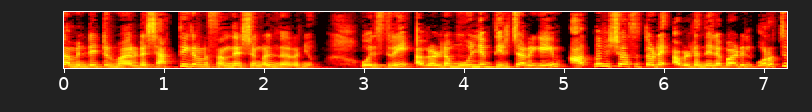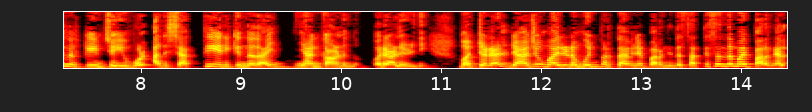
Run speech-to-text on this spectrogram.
കമന്റേറ്റർമാരുടെ ശാക്തീകരണ സന്ദേശങ്ങൾ നിറഞ്ഞു. ഒരു സ്ത്രീ അവളുടെ മൂല്യം തിരിച്ചറിയുകയും ആത്മവിശ്വാസത്തോടെ അവളുടെ നിലപാടിൽ ഉറച്ചു നിൽക്കുകയും ചെയ്യുമ്പോൾ അത് ശക്തീകരിക്കുന്നതായി ഞാൻ കാണുന്നു ഒരാൾ എഴുതി. മറ്റൊരാൾ രാജകുമാരിയുടെ മുൻ ഭർത്താവിനെ പറഞ്ഞത് സത്യസന്ധമായി പറഞ്ഞാൽ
